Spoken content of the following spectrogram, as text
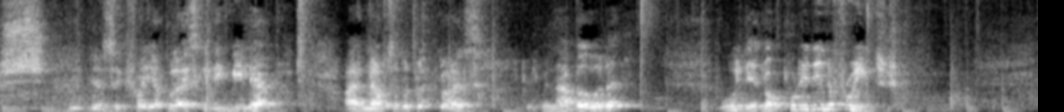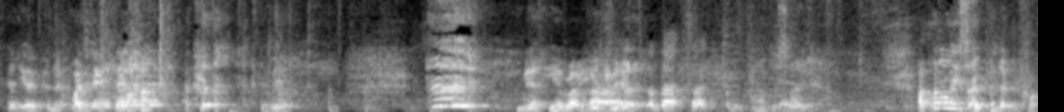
shh. Yes, it for you. I melted a bit, guys, because when I boiled it, we did not put it in the fridge. How do you open it? Why did I, I could. Here. Yeah, here, right here right, through that. On that side. On the side. I could at least opened it before.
